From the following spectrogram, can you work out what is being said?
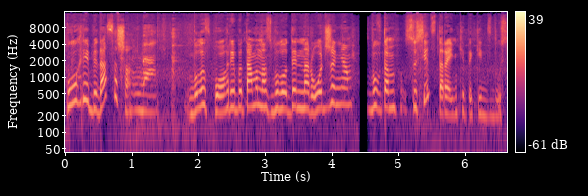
погрібі, да, Саша? Да. Були в погрібі, там у нас було день народження. Був там сусід старенький, такий дідусь.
